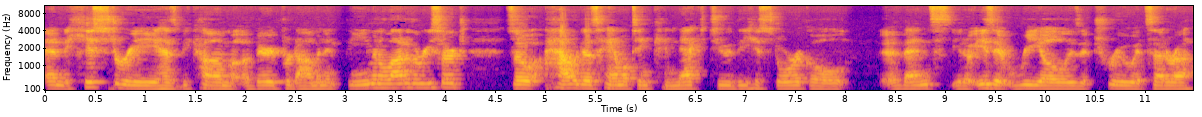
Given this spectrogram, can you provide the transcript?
and history has become a very predominant theme in a lot of the research. So, how does Hamilton connect to the historical events? You know, is it real? Is it true, etc.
